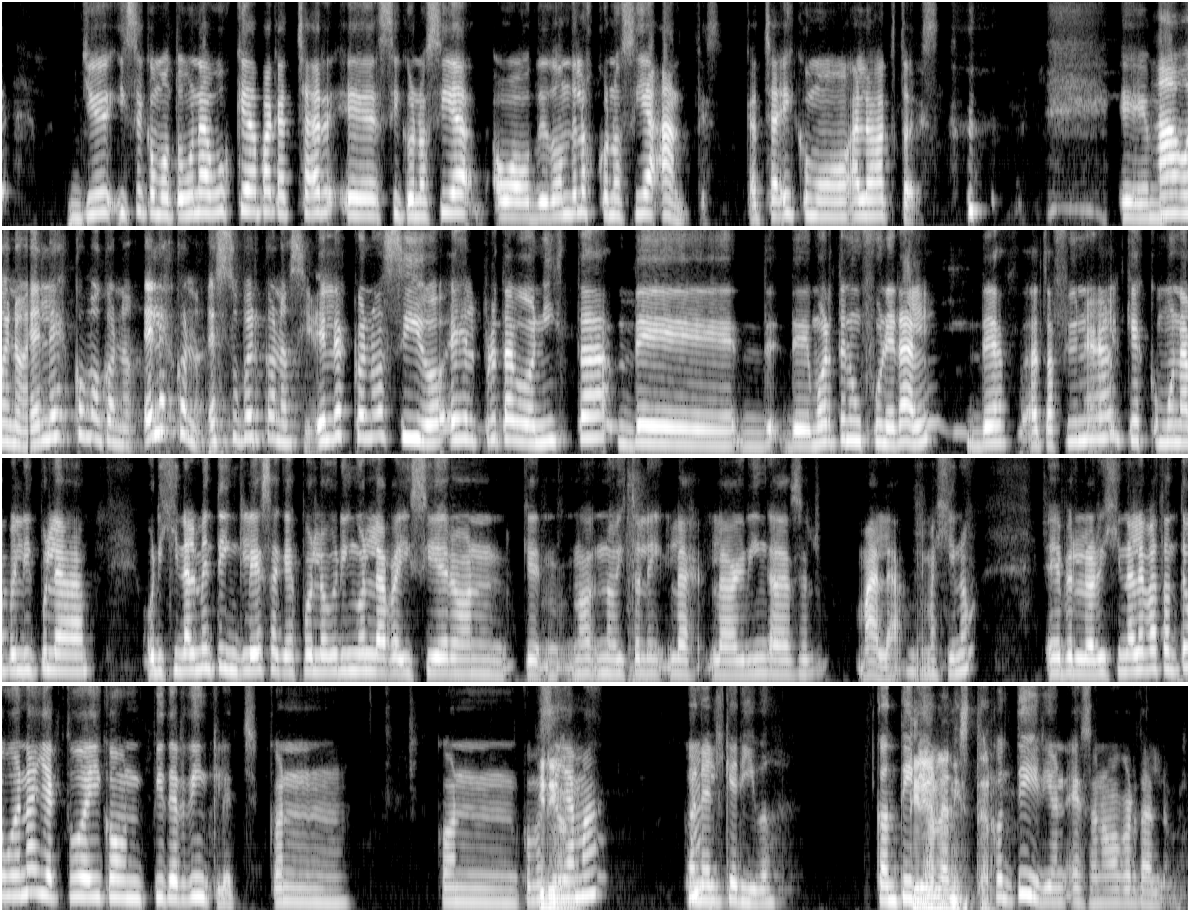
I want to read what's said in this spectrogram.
yo hice como toda una búsqueda para cachar eh, si conocía o de dónde los conocía antes, ¿cacháis? Como a los actores. Em, ah, bueno, él es como él es súper conocido. Él es conocido, es el protagonista de, de, Muerte en un funeral, Death at a Funeral, que es como una película originalmente inglesa que después los gringos la rehicieron, que no, no he visto la, la, gringa de ser mala, me imagino. Eh, pero la original es bastante buena y actúa ahí con Peter Dinklage, con, con ¿cómo se llama? Con ¿Mm? el querido. Con Tyrion. Lannister. Con Tyrion, eso, no me acuerdo el nombre.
